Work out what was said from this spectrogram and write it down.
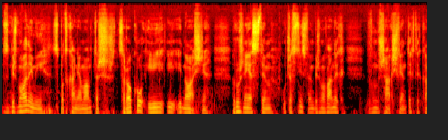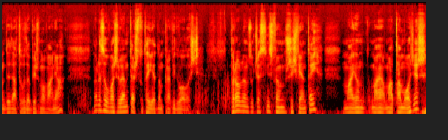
Z bierzmowanymi spotkania mam też co roku i, i, i no właśnie, różnie jest z tym uczestnictwem bierzmowanych w mszach świętych, tych kandydatów do bierzmowania. No ale zauważyłem też tutaj jedną prawidłowość. Problem z uczestnictwem mszy świętej mają, ma, ma ta młodzież,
